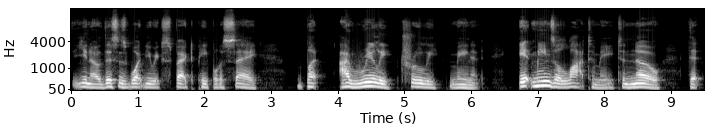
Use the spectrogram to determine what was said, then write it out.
you know, this is what you expect people to say, but I really, truly mean it. It means a lot to me to know that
